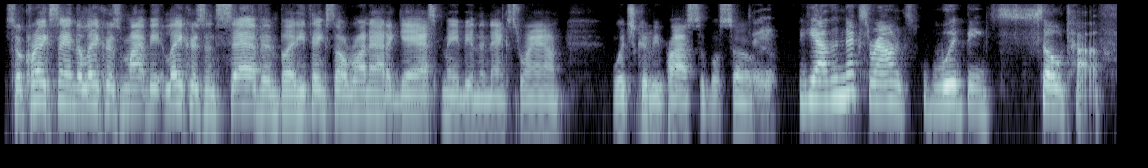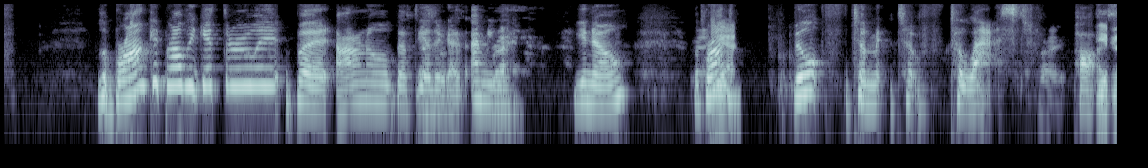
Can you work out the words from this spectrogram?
So Craig's saying the Lakers might be Lakers in seven, but he thinks they'll run out of gas maybe in the next round, which could be possible. So Yeah, the next round would be so tough. LeBron could probably get through it, but I don't know about the That's other what- guys. I mean, Right. you know, LeBron Yeah. built to to to last. Right. Pause.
